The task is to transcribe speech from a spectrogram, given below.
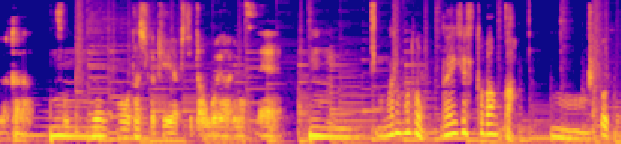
うだ。だから、うんそこを確か契約してた覚えがありますね。うん。なるほど。ダイジェスト版か。うんそうそう。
